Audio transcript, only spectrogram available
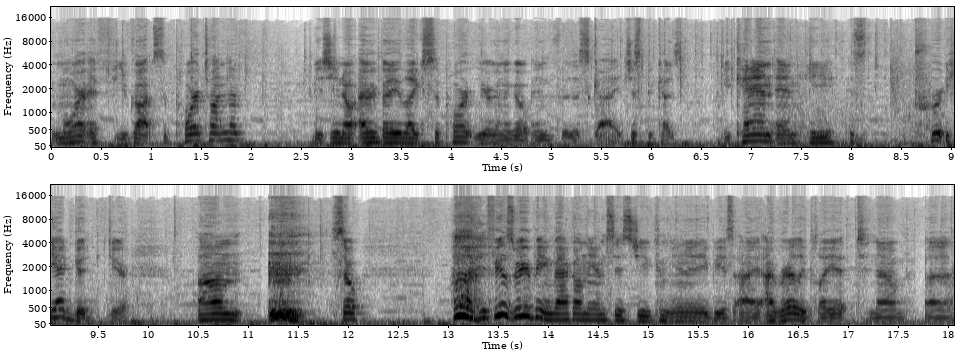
more if you got support on them. Because you know everybody likes support. We are gonna go in for this guy just because we can and he is he had good gear. Um so it feels weird being back on the MCSG community because I, I rarely play it now uh,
